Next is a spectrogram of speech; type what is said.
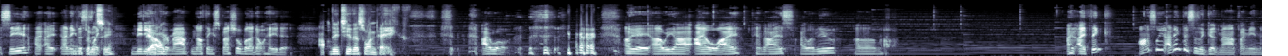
see, I I, I think this is like mediocre map, nothing special, but I don't hate it. I'll do to you this one day. I will. okay, uh, we got ILY, Panda Eyes, I love you. Um, I, I think, honestly, I think this is a good map. I mean,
